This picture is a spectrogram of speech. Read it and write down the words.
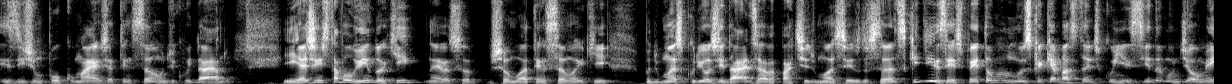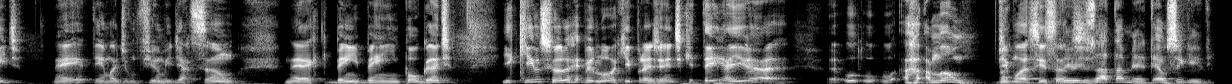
exige um pouco mais de atenção, de cuidado. E a gente estava ouvindo aqui, né? o senhor chamou a atenção aqui, de umas curiosidades a partir de Moacir dos Santos, que diz respeito a uma música que é bastante conhecida mundialmente, né? é tema de um filme de ação né? bem, bem empolgante, e que o senhor revelou aqui para gente que tem aí a o, o, a mão de Moacir Santos. Exatamente. É o seguinte:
